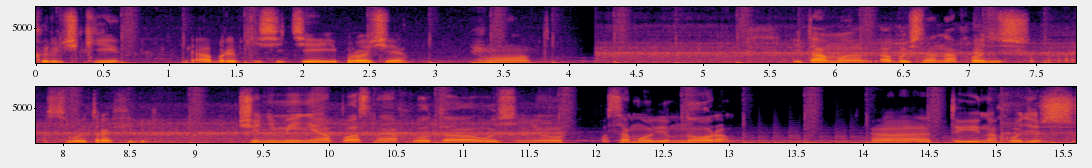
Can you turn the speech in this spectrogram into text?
крючки, обрывки сетей и прочее. Вот и там э, обычно находишь э, свой трофей. Еще не менее опасная охота осенью по самовим норам. Ты находишь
